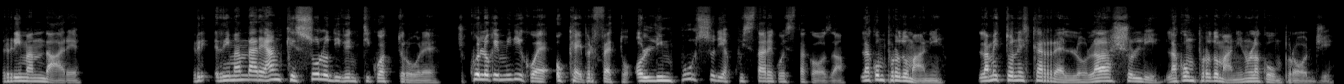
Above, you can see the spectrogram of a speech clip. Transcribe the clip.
rimandare. R- rimandare anche solo di 24 ore. Cioè, quello che mi dico è, ok, perfetto, ho l'impulso di acquistare questa cosa, la compro domani, la metto nel carrello, la lascio lì, la compro domani, non la compro oggi.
